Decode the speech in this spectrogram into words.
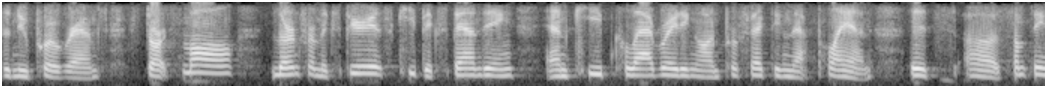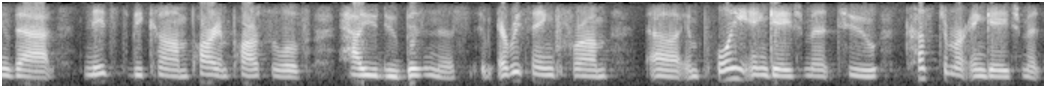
the new programs. Start small, learn from experience, keep expanding, and keep collaborating on perfecting that plan. It's uh, something that needs to become part and parcel of how you do business. Everything from uh, employee engagement to customer engagement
